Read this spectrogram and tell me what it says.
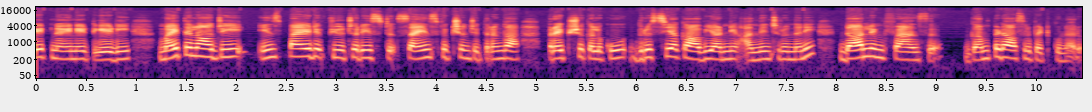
eight nine eight AD mythology inspired futurist science fiction చిత్రంగా ప్రేక్షకులకు దృశ్య కావ్యాన్ని అందించనుందని డార్లింగ్ ఫ్యాన్స్ గంపెడ ఆశలు పెట్టుకున్నారు.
